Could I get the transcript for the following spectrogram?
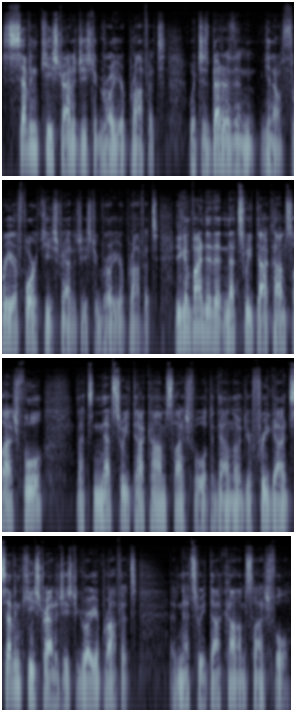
seven key strategies to grow your profits, which is better than, you know, three or four key strategies to grow your profits. You can find it at netsuite.com slash fool. That's netsuite.com slash fool to download your free guide, seven key strategies to grow your profits at netsuite.com slash fool.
